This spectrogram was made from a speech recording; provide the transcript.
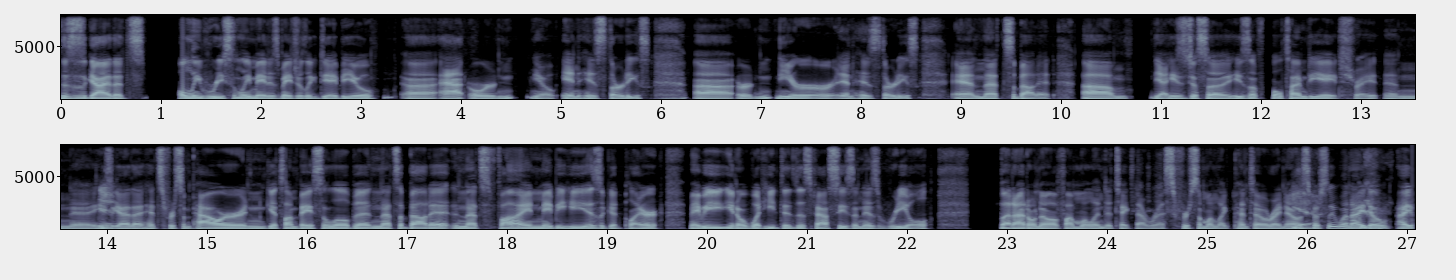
this is a guy that's only recently made his major league debut uh, at or you know in his 30s, uh, or near or in his 30s, and that's about it. Um, yeah, he's just a he's a full time DH, right? And uh, he's a guy that hits for some power and gets on base a little bit, and that's about it. And that's fine. Maybe he is a good player. Maybe you know what he did this past season is real. But I don't know if I'm willing to take that risk for someone like Pinto right now, Yeah. especially when I don't I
